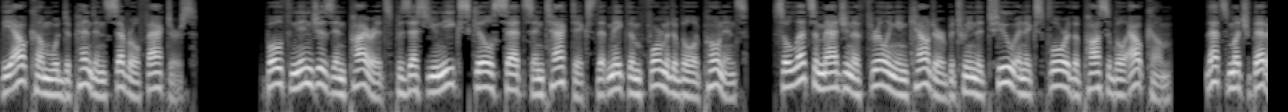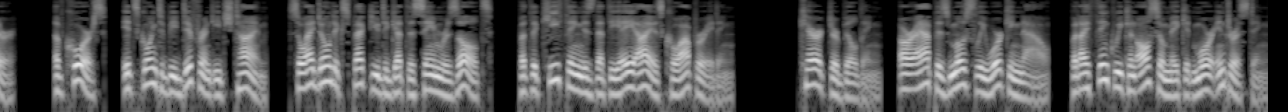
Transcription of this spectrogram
the outcome would depend on several factors. Both ninjas and pirates possess unique skill sets and tactics that make them formidable opponents, so let's imagine a thrilling encounter between the two and explore the possible outcome. That's much better. Of course, it's going to be different each time, so I don't expect you to get the same results, but the key thing is that the AI is cooperating. Character building. Our app is mostly working now, but I think we can also make it more interesting.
